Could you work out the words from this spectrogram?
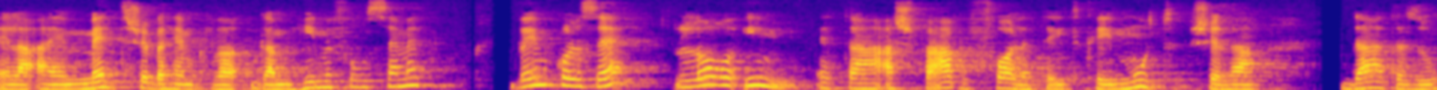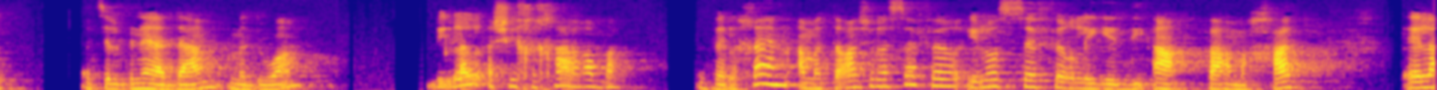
אלא האמת שבהם כבר גם היא מפורסמת, ועם כל זה לא רואים את ההשפעה בפועל, את ההתקיימות של הדעת הזו אצל בני אדם. מדוע? בגלל השכחה הרבה. ולכן המטרה של הספר היא לא ספר לידיעה פעם אחת, אלא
